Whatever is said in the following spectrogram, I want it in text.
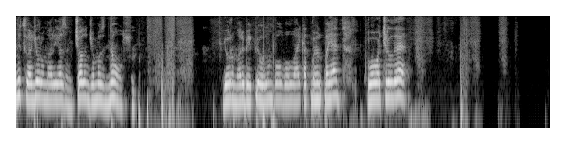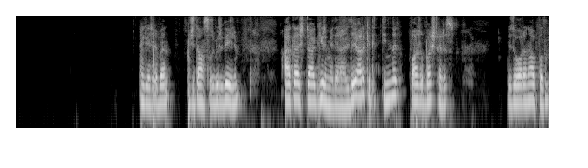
Lütfen yorumlara yazın. Challenge'ımız ne olsun? Yorumları bekliyorum. Bol bol like atmayı unutmayın. WoW açıldı. Arkadaşlar ben vicdansız biri değilim. Arkadaş daha girmedi herhalde. Hareket ettiğinde baş- başlarız. Biz o ara ne yapalım?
